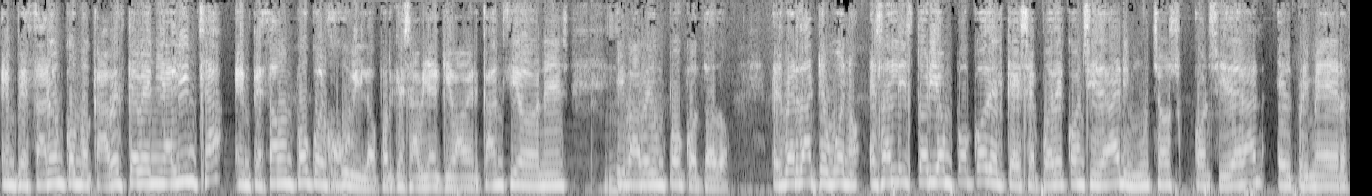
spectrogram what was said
empezaron como cada vez que venía el hincha, empezaba un poco el júbilo, porque sabían que iba a haber canciones, mm. iba a haber un poco todo. Es verdad que, bueno, esa es la historia un poco del que se puede considerar y muchos consideran el primer,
